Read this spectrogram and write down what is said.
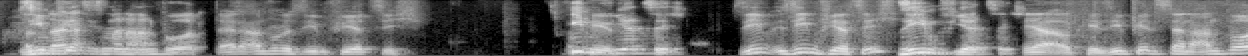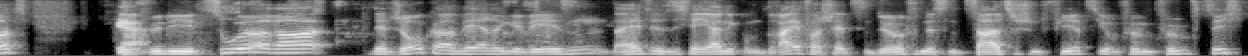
Also 47 deine- ist meine Antwort. deine Antwort ist 47. Okay. 47. Sieb- 47? 47. Ja, okay. 47 ist deine Antwort. Ja. Für die Zuhörer, der Joker wäre gewesen, da hätte sich der Janik um drei verschätzen dürfen. Das ist eine Zahl zwischen 40 und 55.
